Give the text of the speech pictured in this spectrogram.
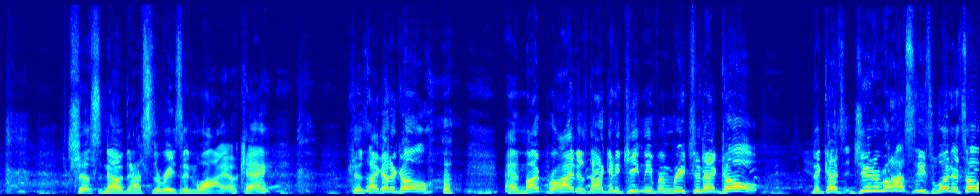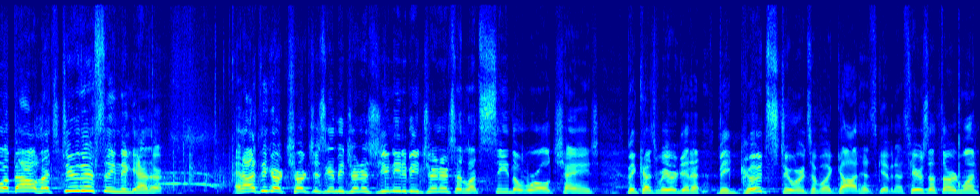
just know that's the reason why. Okay? Because I got a goal, and my bride is not going to keep me from reaching that goal. Because generosity is what it's all about. Let's do this thing together. And I think our church is going to be generous. You need to be generous, and let's see the world change because we are going to be good stewards of what God has given us. Here's the third one:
